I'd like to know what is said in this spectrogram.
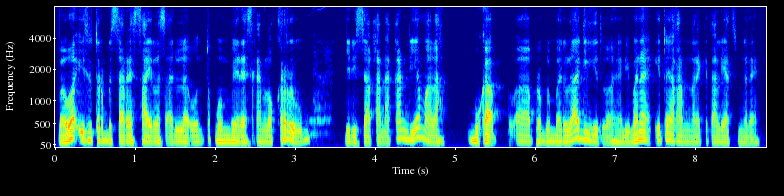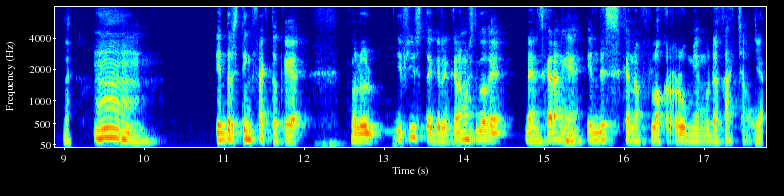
bahwa isu terbesarnya Silas adalah untuk membereskan locker room jadi seakan-akan dia malah buka uh, problem baru lagi gitu loh yang di mana itu yang akan menarik kita lihat sebenarnya nah hmm. interesting fact tuh kayak kalau if you stagger karena maksud gue kayak dan sekarang ya, hmm. ya in this kind of locker room yang udah kacau yeah.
